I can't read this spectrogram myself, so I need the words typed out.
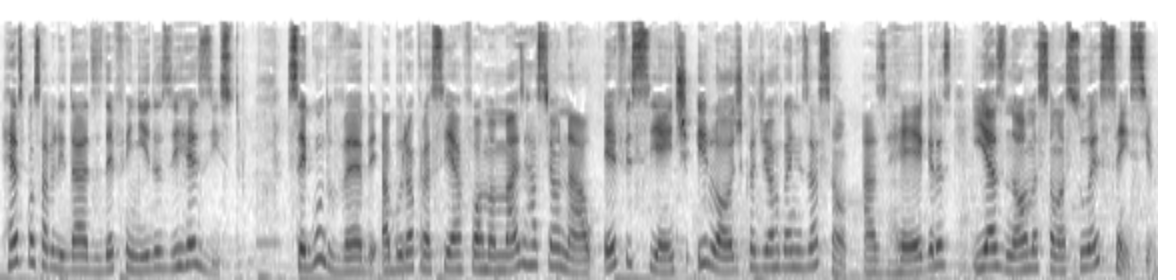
responsabilidades definidas e registro. Segundo Weber, a burocracia é a forma mais racional, eficiente e lógica de organização. As regras e as normas são a sua essência.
